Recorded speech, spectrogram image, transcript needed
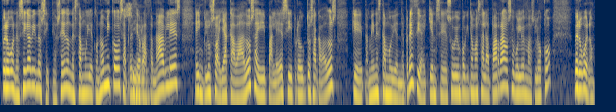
Pero bueno, sigue habiendo sitios ¿eh? donde están muy económicos, a precios razonables e incluso hay acabados, hay palés y productos acabados que también están muy bien de precio. Hay quien se sube un poquito más a la parra o se vuelve más loco. Pero bueno,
